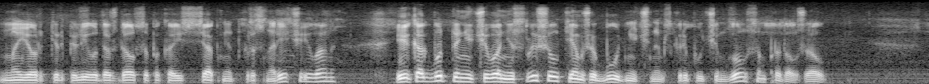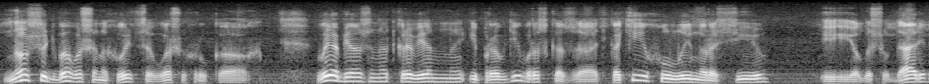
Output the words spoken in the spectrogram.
Майор терпеливо дождался, пока иссякнет красноречие Ивана, и, как будто ничего не слышал, тем же будничным скрипучим голосом продолжал. «Но судьба ваша находится в ваших руках. Вы обязаны откровенно и правдиво рассказать, какие хулы на Россию и ее государя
